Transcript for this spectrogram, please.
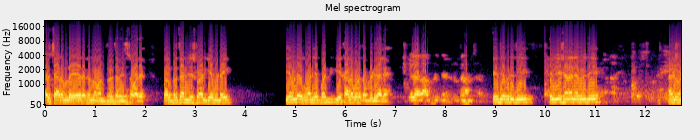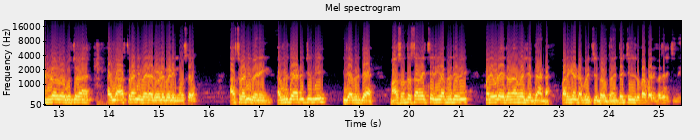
ప్రచారంలో ఏ రకంగా మనం ప్రచారం చేసినా వాళ్ళే వాళ్ళు ప్రచారం చేసుకోవడానికి ఏముండయి? ఏముండయి ఒక మాట చెప్పండి ఏ కాలం కూడా కంప్లీట్ కాలే. ఇలా అభివృద్ధి జరుగుతున్నాను సార్. ఏంది అభివృద్ధి? ఏం చేశాడని అభివృద్ధి? ఆయన ఒంటి రోజులు కూర్చున్నా. ఆయన ఆస్తులన్నీ పోయినాయి రోడ్డు బయటికి నమస్కారం. ఆస్తులన్నీ పోయినాయి. అభివృద్ధి ఆడిచ్చింది ఇది అభివృద్ధి. మా సొంత స్థలం ఇచ్చి నీ అభివృద్ధి ఏమి? మరి ఎవడో ఐదు వందల వేలు చెప్పినట్ట వారికి డబ్బులు ఇచ్చింది ప్రభుత్వం. ఎంత ఇచ్చింది? రూపాయి పది పైసలు ఇచ్చింది.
